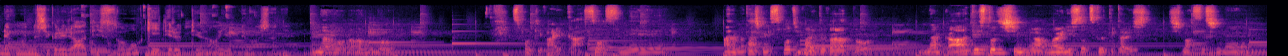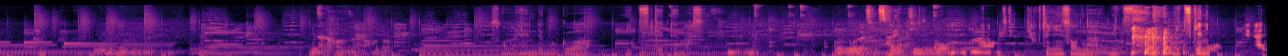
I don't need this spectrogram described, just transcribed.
レコメンドしてくれるアーティストを聴いてるっていうのは言ってましたね。うんなるほどなるほど。Spotify か。そうですね。あでも確かに Spotify とかだとなんかアーティスト自身がマイリスト作ってたりししますしね。うん。なるほどなるほど、その辺で僕は見つけてますね。うんうん、どうですか？最近の積極的にそんな見つ 見つけには行ってない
